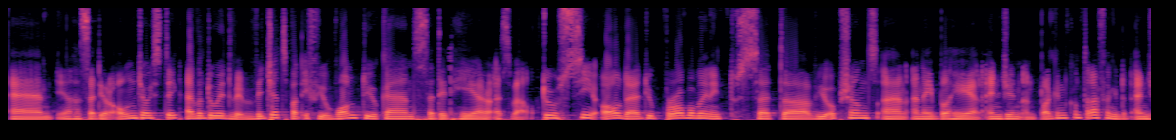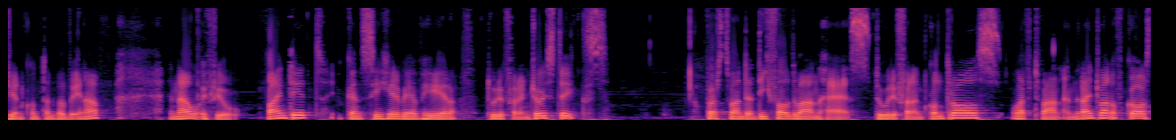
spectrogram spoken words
and you know, set your own joystick. I will do it with widgets, but if you want, you can set it here as well. To see all that, you probably need to set uh, view options and enable here engine and plugin content. I think that engine content will be enough. And now if you find it, you can see here we have here two different joysticks. First one, the default one has two different controls, left one and right one of course.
